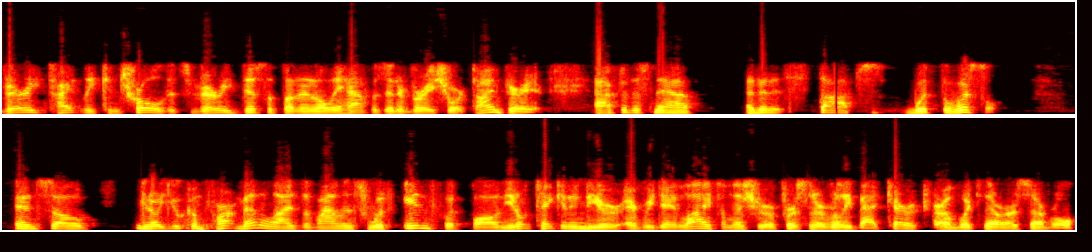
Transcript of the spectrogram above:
very tightly controlled. It's very disciplined and only happens in a very short time period after the snap. And then it stops with the whistle. And so, you know, you compartmentalize the violence within football and you don't take it into your everyday life unless you're a person of really bad character, of which there are several,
